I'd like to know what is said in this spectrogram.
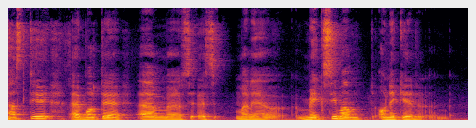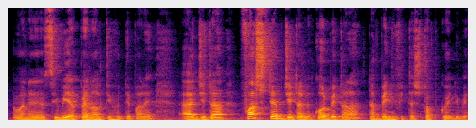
শাস্তি বলতে মানে ম্যাক্সিমাম অনেকের মানে সিভিয়ার পেনাল্টি হতে পারে। যেটা ফার্স্ট স্টেপ যেটা করবে তারা তার বেনিফিটটা স্টপ করে দিবে।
